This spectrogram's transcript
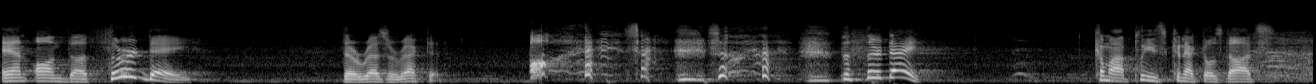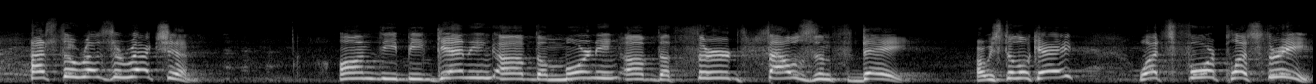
And on the third day, they're resurrected. Oh, so, so the third day. Come on, please connect those dots. That's the resurrection. On the beginning of the morning of the third thousandth day. Are we still okay? What's four plus three?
